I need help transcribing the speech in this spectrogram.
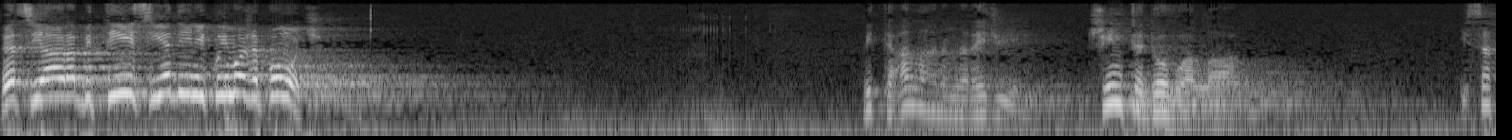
Reci, ja rabi, ti si jedini koji može pomoći. Vidite, Allah nam naređuje. Činite dovu Allah. I sad,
